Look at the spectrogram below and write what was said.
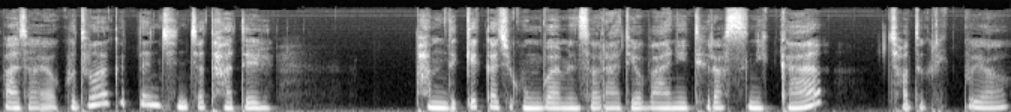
맞아요. 고등학교 땐 진짜 다들 밤 늦게까지 공부하면서 라디오 많이 들었으니까 저도 그랬고요.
